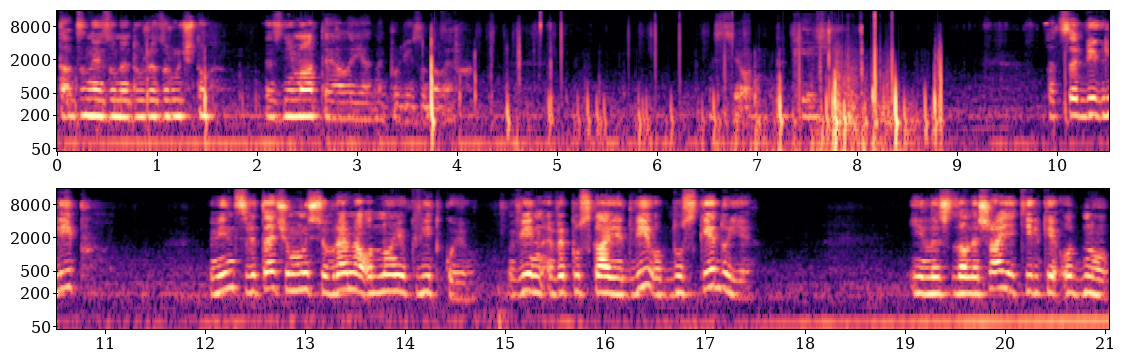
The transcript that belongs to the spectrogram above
Так, знизу не дуже зручно знімати, але я не полізу наверх. Ось він такий. А це бігліп. Він цвіте чомусь все время одною квіткою. Він випускає дві, одну скидує і залишає тільки одну.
